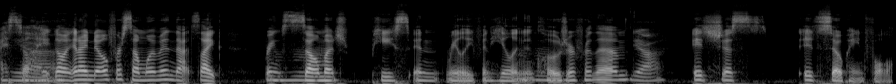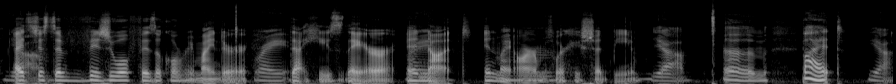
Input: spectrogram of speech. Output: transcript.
I still Yeah. hate going, and I know for some women that's like brings Mm-hmm. so much peace and relief and healing and closure for them. yeah It's just it's so painful. Yeah. It's just a visual, physical reminder Right. that he's there and Right. not in my arms where he should be. yeah Um, but yeah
